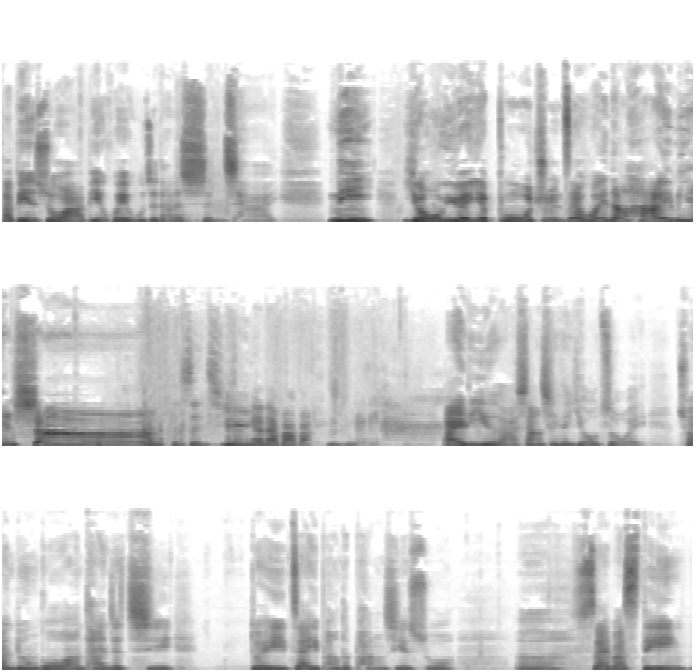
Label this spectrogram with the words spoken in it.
他边说啊，边挥舞着他的神柴。你永远也不准再回到海面上，很生气啊！你看他爸爸，艾丽儿啊，伤心的游走。哎，川顿国王叹着气，对在一旁的螃蟹说：“呃，塞巴斯丁，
